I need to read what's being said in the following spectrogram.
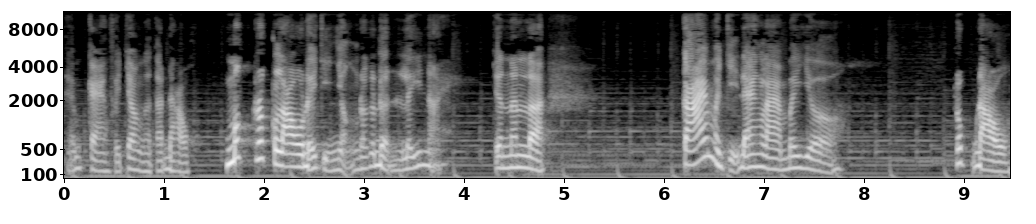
thì em càng phải cho người ta đau. Mất rất lâu để chị nhận ra cái định lý này. Cho nên là cái mà chị đang làm bây giờ lúc đầu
